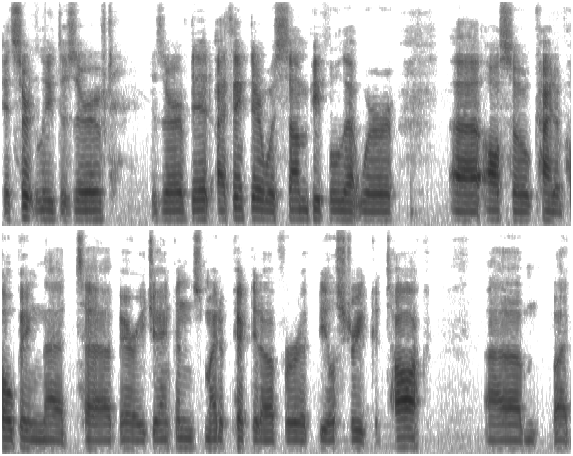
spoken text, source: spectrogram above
it certainly deserved deserved it. I think there was some people that were uh, also kind of hoping that uh, Barry Jenkins might have picked it up for if Beale Street could talk, um, but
